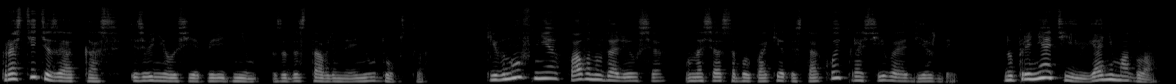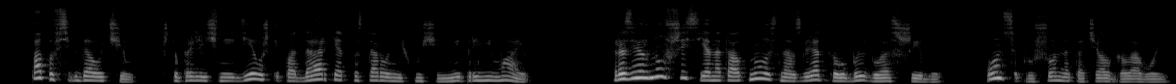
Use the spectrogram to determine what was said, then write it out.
«Простите за отказ», — извинилась я перед ним за доставленное неудобство. Кивнув мне, Фаван удалился, унося с собой пакеты с такой красивой одеждой. Но принять ее я не могла. Папа всегда учил, что приличные девушки подарки от посторонних мужчин не принимают. Развернувшись, я натолкнулась на взгляд голубых глаз Шибу. Он сокрушенно качал головой.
